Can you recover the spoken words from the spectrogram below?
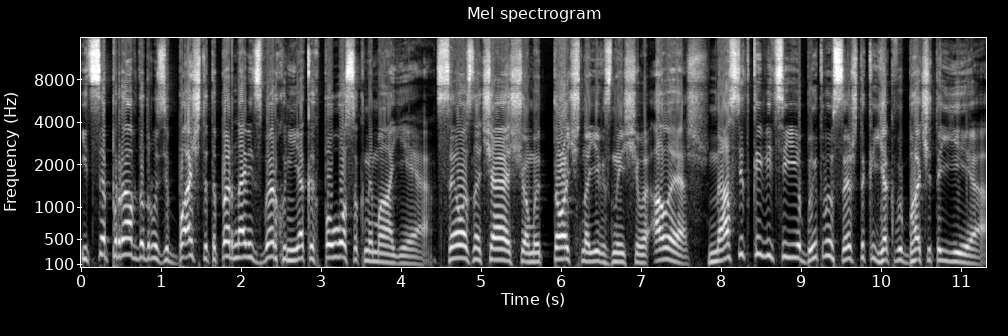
І це правда, друзі. Бачите, тепер навіть зверху ніяких полосок немає. Це означає, що ми точно їх знищили. Але ж наслідки від цієї битви все ж таки, як ви бачите, є.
